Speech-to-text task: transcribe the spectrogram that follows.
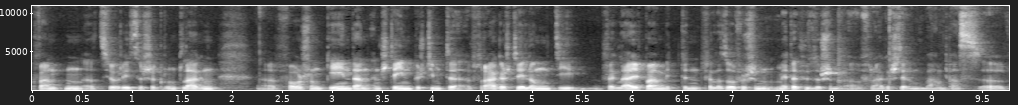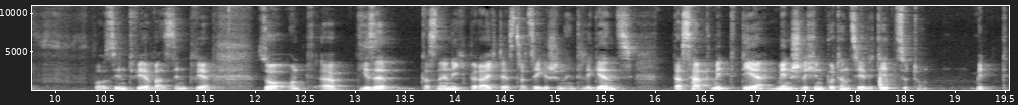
quantentheoretische Grundlagenforschung äh, gehen, dann entstehen bestimmte Fragestellungen, die vergleichbar mit den philosophischen, metaphysischen Fragestellungen waren. Was, wo sind wir, was sind wir? So, und diese, das nenne ich Bereich der strategischen Intelligenz, das hat mit der menschlichen Potentialität zu tun. Mit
